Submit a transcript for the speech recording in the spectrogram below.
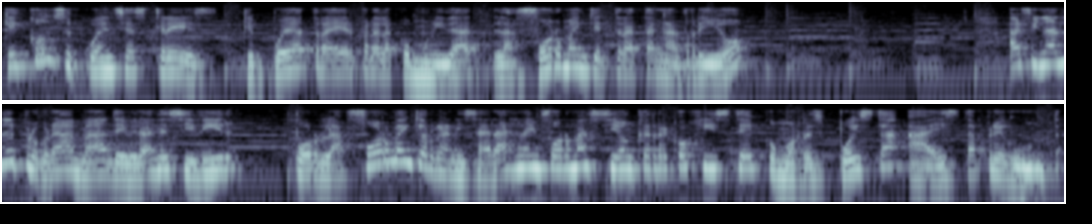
¿Qué consecuencias crees que pueda traer para la comunidad la forma en que tratan al río? Al final del programa deberás decidir por la forma en que organizarás la información que recogiste como respuesta a esta pregunta.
